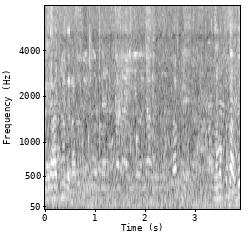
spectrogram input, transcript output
मेरे हाथ में देना। नमक तो डाल दे।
